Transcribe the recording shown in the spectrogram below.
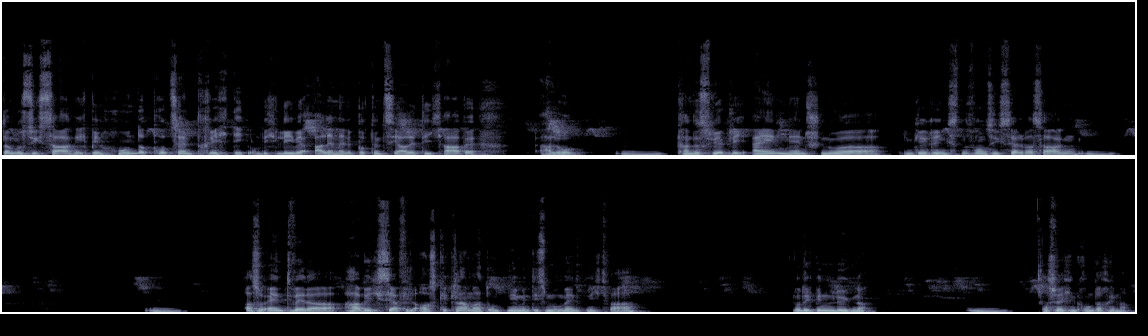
Da muss ich sagen, ich bin 100% richtig und ich lebe alle meine Potenziale, die ich habe. Hallo? Mhm. Kann das wirklich ein Mensch nur im geringsten von sich selber sagen? Mhm. Mhm. Also entweder habe ich sehr viel ausgeklammert und nehme in diesem Moment nicht wahr, oder ich bin ein Lügner. Mhm. Aus welchem Grund auch immer.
